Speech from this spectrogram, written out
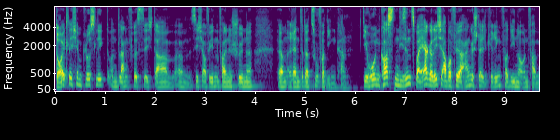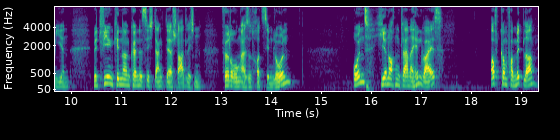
deutlich im Plus liegt und langfristig da ähm, sich auf jeden Fall eine schöne ähm, Rente dazu verdienen kann. Die hohen Kosten, die sind zwar ärgerlich, aber für Angestellte, Geringverdiener und Familien mit vielen Kindern könnte es sich dank der staatlichen Förderung also trotzdem lohnen. Und hier noch ein kleiner Hinweis. Oft kommen Vermittler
